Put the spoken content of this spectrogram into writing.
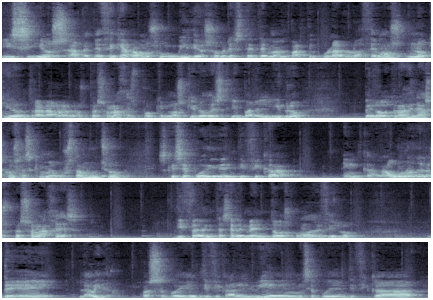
Y si os apetece que hagamos un vídeo sobre este tema en particular, lo hacemos. No quiero entrar ahora en los personajes porque no os quiero destripar el libro, pero otra de las cosas que me gusta mucho es que se puede identificar en cada uno de los personajes diferentes elementos, como decirlo, de la vida. Pues se puede identificar el bien, se puede identificar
